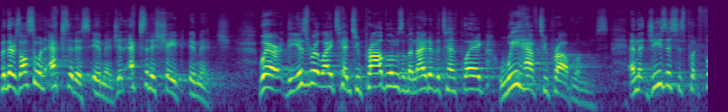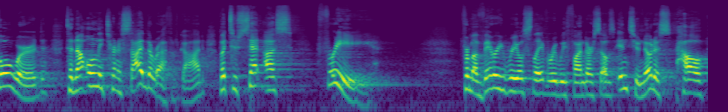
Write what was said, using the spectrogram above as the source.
But there's also an Exodus image, an Exodus shaped image, where the Israelites had two problems on the night of the 10th plague. We have two problems. And that Jesus is put forward to not only turn aside the wrath of God, but to set us free from a very real slavery we find ourselves into. Notice how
